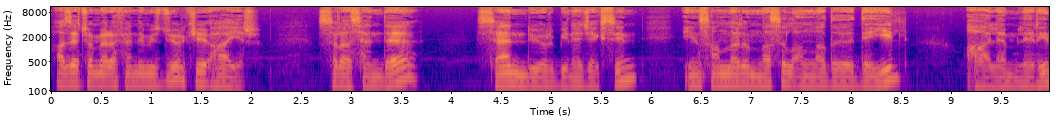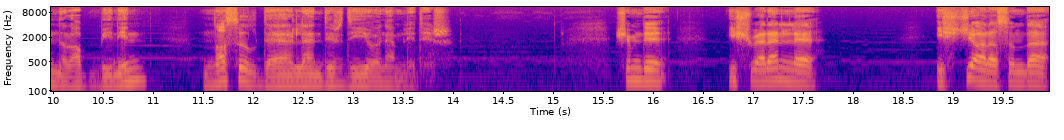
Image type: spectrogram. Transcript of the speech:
Hazreti Ömer Efendimiz diyor ki hayır. Sıra sende. Sen diyor bineceksin. İnsanların nasıl anladığı değil, alemlerin Rabbinin nasıl değerlendirdiği önemlidir. Şimdi işverenle işçi arasında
